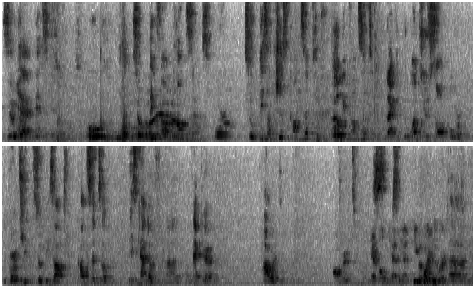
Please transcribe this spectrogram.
So yeah, it's. Ooh. So these are concepts for. So these are just concepts, early concepts, like the ones you saw for the virtue. So these are concepts of this kind of uh, mecha powered, armored Careful, yeah, yeah. Keep avoiding the word. Uh, yeah,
